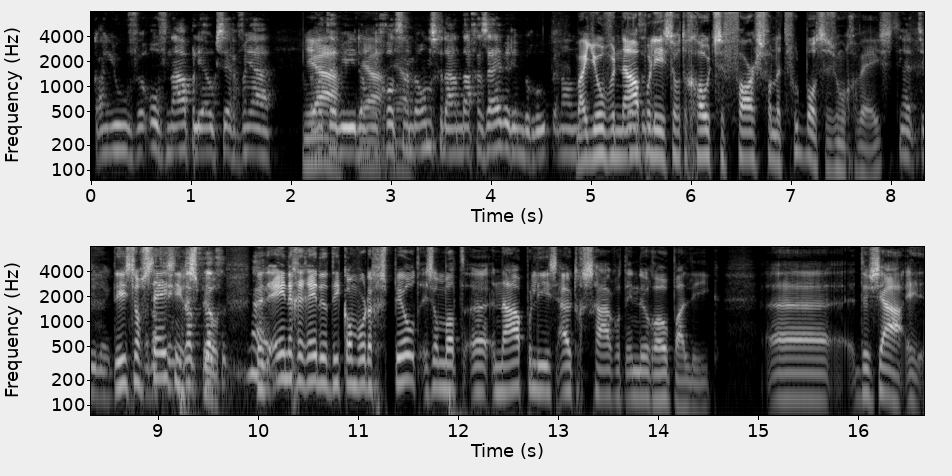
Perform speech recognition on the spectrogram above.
kan Juve of Napoli ook zeggen van ja, wat hebben jullie dan ja, in godsnaam ja. bij ons gedaan? Dan gaan zij weer in beroep. En dan, Maar Juve Napoli is toch de grootste farce van het voetbalseizoen geweest? Ja, tuurlijk. Die is nog Maar steeds ging- niet gespeeld. dat- nee. De enige reden dat die kan worden gespeeld is omdat eh, Napoli is uitgeschakeld in de Europa League. Eh, dus ja, ik,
